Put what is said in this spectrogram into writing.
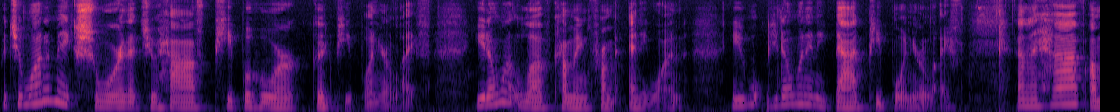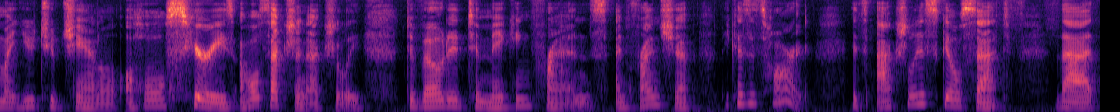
But you want to make sure that you have people who are good people in your life. You don't want love coming from anyone. You, you don't want any bad people in your life. And I have on my YouTube channel a whole series, a whole section actually, devoted to making friends and friendship because it's hard. It's actually a skill set that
